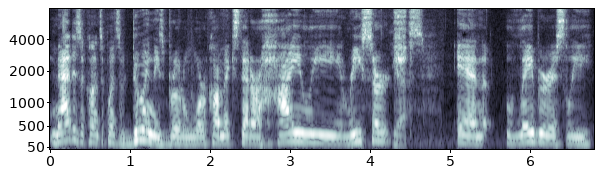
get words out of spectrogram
Mad is a consequence of doing these brutal war comics that are highly researched Yes. and laboriously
